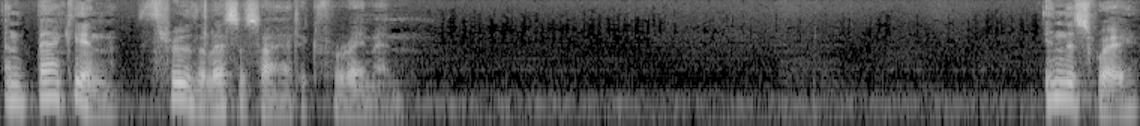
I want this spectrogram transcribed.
and back in through the lesser sciatic foramen. In this way,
